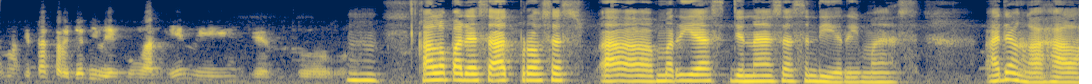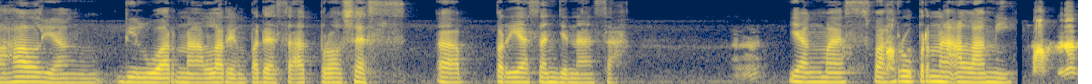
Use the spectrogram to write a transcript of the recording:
Emang kita kerja di lingkungan ini gitu. Mhm. Kalau pada saat proses uh, merias jenazah sendiri, Mas, ada nggak hal-hal yang di luar nalar yang pada saat proses uh, periasan jenazah Hmm? yang Mas Fahru pernah alami? Maksudnya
